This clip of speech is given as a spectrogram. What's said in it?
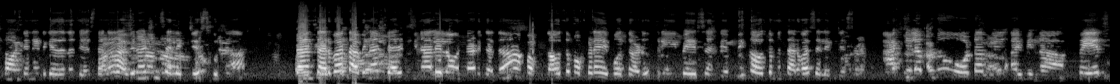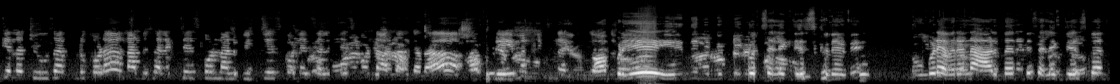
స్పాంటేనిటీ ఏదైనా చేస్తాను అవినాష్ని సెలెక్ట్ చేసుకున్నా దాని తర్వాత అవినాష్ డైరెక్ట్ ఫినాలేలో ఉన్నాడు కదా గౌతమ్ ఒక్కడే అయిపోతాడు త్రీ పేర్స్ అని చెప్పి గౌతమ్ తర్వాత సెలెక్ట్ చేస్తాడు యాక్చువల్ అప్పుడు ఓటర్ ఐ మీన్ పేర్స్ కింద చూసినప్పుడు కూడా నన్ను సెలెక్ట్ చేసుకోండి నన్ను పిక్ చేసుకోండి సెలెక్ట్ చేసుకోండి అన్నారు కదా అప్పుడు ఏమనిపించింది అప్పుడే ఏంది సెలెక్ట్ చేసుకునేది నువ్వు కూడా ఎవరైనా ఆడతానంటే సెలెక్ట్ చేసుకో అని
